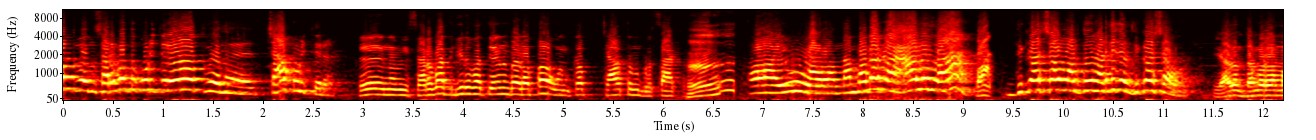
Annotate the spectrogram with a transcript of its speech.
ಅಥವಾ ಒಂದು ಸರ್ಬತ್ ಕುಡಿತೀರಾ ಅಥವಾ ಚಾ ಕುಡಿತೀರಾ? ಏ ನಮಗೆ ಸರ್ಬತ್ ಗಿರ್ಬತ್ ಏನು ಬೇಡಪ್ಪ ಒಂದ್ ಕಪ್ ಚಾ ತಂದ್ಬಿಡ ಸಾಕು. ಆ, ಇವು ನಮ್ಮ ಮನೆಗ ಹಾಲಲ್ಲ ದಿಕಾಶಾವ್ ಮಾಡ್ತೀವಿ ನಡೆದಿದ್ದಲ್ಲ ದಿಕಾಶಾವ್ ಯಾವ್ದೊಂದು ತಮರಾಮ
